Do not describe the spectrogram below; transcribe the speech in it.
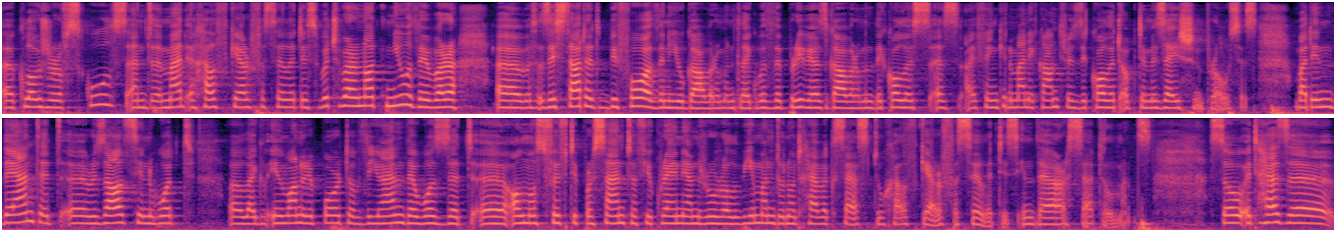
uh, closure of schools and uh, med- healthcare facilities, which were not new. They were uh, they started before the new government, like with the previous government. They call it, as I think in many countries, they call it optimization process. But in the end, it uh, results in what uh, like in one report of the UN, there was that uh, almost 50% of Ukrainian rural women do not have access to healthcare facilities in their settlements. So it has a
